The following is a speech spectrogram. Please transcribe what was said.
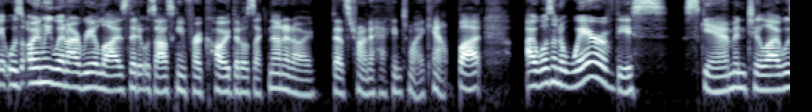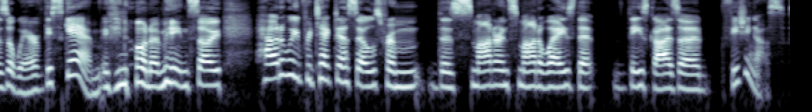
It was only when I realized that it was asking for a code that I was like, no, no, no, that's trying to hack into my account. But I wasn't aware of this scam until I was aware of this scam, if you know what I mean. So, how do we protect ourselves from the smarter and smarter ways that these guys are phishing us?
